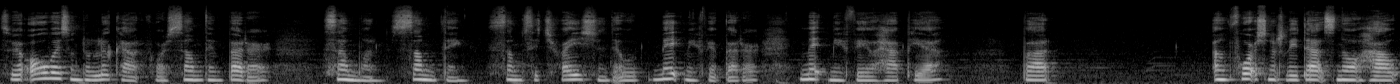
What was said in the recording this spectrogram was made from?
so we're always on the lookout for something better, someone, something, some situation that will make me feel better, make me feel happier. But unfortunately, that's not how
